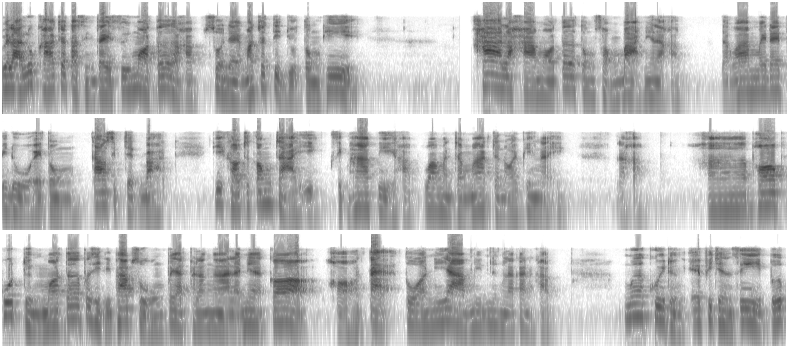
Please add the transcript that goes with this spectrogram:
เวลาลูกค้าจะตัดสินใจซื้อมอเตอร์ครับ ส่วนใหญ่มักจะติดอยู่ตรงที่ ค่าราคามอเตอร์ตรง 2 บาทนี่แหละครับ แต่ว่าไม่ได้ไปดูไอ้ตรง 97 บาท ที่เขาจะต้องจ่ายอีก 15 ปีครับ ว่ามันจะมากจะน้อยเพียงไหนนะครับ อพอพูดถึงมอเตอร์ประสิทธิภาพสูงประหยัดพลังงานแล้วเนี่ยก็ขอแตะตัวนิยามนิดนึงแล้วกันครับ เมื่อคุยถึง efficiency ปุ๊บ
